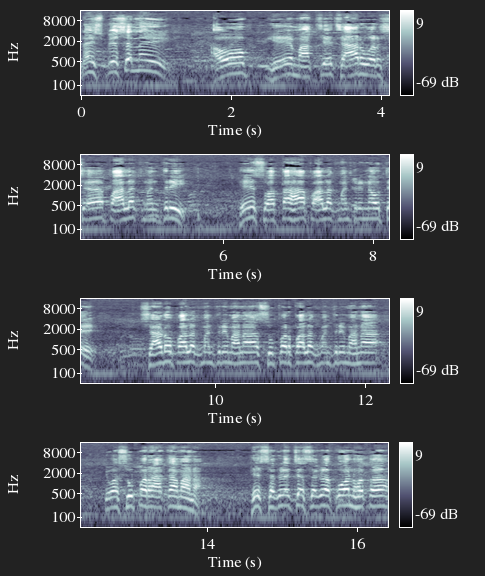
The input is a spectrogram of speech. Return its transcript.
नाही स्पेशल नाही. अहो हे मागचे चार वर्ष पालकमंत्री हे स्वतः पालकमंत्री नव्हते. शॅडो पालकमंत्री म्हणा सुपर पालकमंत्री म्हणा किंवा सुपर आका म्हणा हे सगळ्याच्या सगळं कोण होतं?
